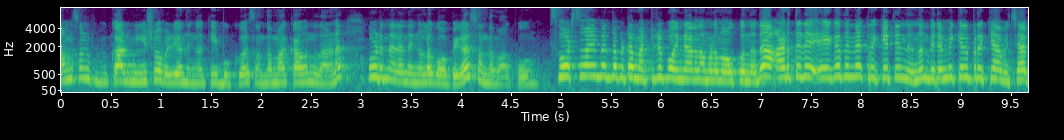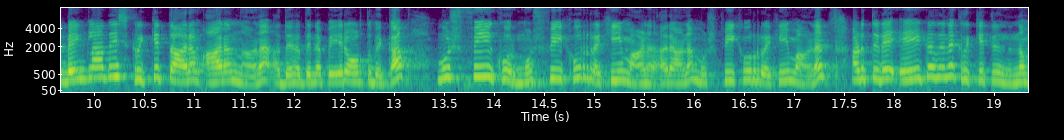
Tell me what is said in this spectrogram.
ആമസോൺ ഫ്ലിപ്കാർട്ട് മീഷോ വഴിയോ നിങ്ങൾക്ക് ഈ ബുക്കുകൾ സ്വന്തമാക്കാവുന്നതാണ്. ഉടൻ തന്നെ നിങ്ങളുടെ കോപ്പികൾ സ്വന്തമാക്കൂ. സ്പോർട്സുമായി ബന്ധപ്പെട്ട മറ്റൊരു പോയിന്റാണ് നമ്മൾ നോക്കുന്നത്. അടുത്തിടെ ഏകദിന ക്രിക്കറ്റിൽ നിന്നും വിരമിക്കൽ പ്രഖ്യാപിച്ച ബംഗ്ലാദേശ് ക്രിക്കറ്റ് താരം ആരെന്നാണ് അദ്ദേഹത്തിന്റെ പേര് ഓർത്തു വെക്കാം. മുഷ്ഫീഖുർ മുഷ്ഫീഖുർ റഹീമാണ് ആരാണ്? മുഷ്ഫീഖുർ റഹീമാണ് അടുത്തിടെ ഏകദിന ക്രിക്കറ്റിൽ നിന്നും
